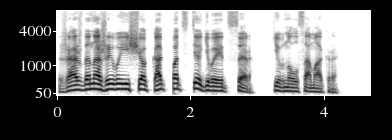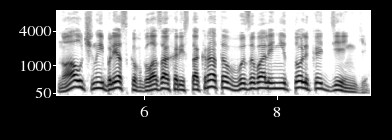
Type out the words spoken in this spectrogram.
«Жажда наживы еще как подстегивает, сэр», — кивнул Самакра. Но алчный блеск в глазах аристократов вызывали не только деньги.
